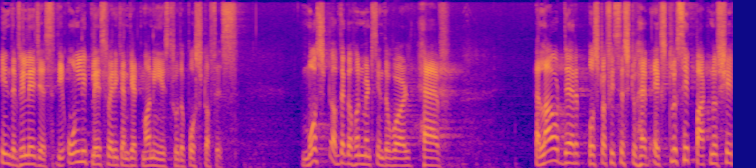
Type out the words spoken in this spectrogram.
In the villages, the only place where you can get money is through the post office. Most of the governments in the world have allowed their post offices to have exclusive partnership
